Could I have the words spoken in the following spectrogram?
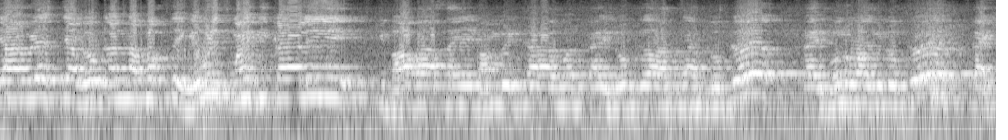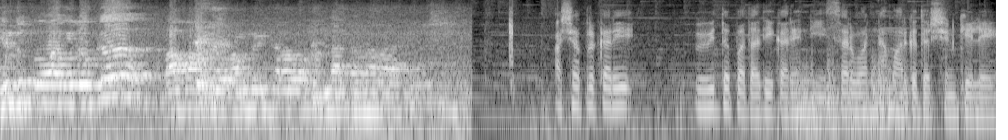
त्यावेळेस त्या लोकांना फक्त एवढीच माहिती कळाली की बाबासाहेब आंबेडकरांवर काही लोक अज्ञात लोक काही गुणवादी लोक काही हिंदुत्ववादी लोक बाबासाहेब आंबेडकरांवर हल्ला करणार आहे अशा प्रकारे विविध पदाधिकाऱ्यांनी सर्वांना मार्गदर्शन केले.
